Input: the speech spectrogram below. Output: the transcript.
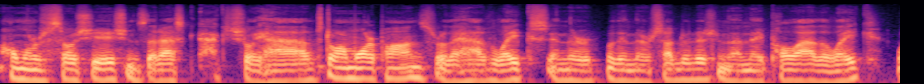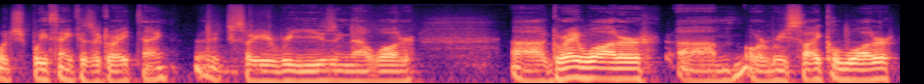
homeowners associations that actually have stormwater ponds or they have lakes in their within their subdivision and they pull out of the lake, which we think is a great thing. So you're reusing that water. Uh, gray water um, or recycled water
